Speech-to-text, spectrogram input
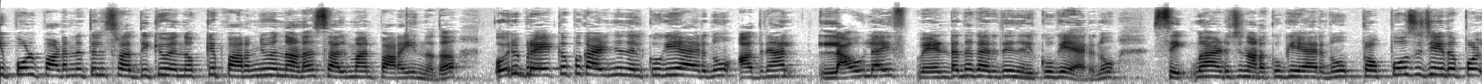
ഇപ്പോൾ പഠനത്തിൽ ശ്രദ്ധിക്കൂ എന്നൊക്കെ പറഞ്ഞു എന്നാണ് സൽമാൻ പറയുന്നത്. ഒരു ബ്രേക്കപ്പ് കഴിഞ്ഞ് നിൽക്കുകയായിരുന്നു. അതിനാൽ ലവ് ലൈഫ് വേണ്ടെന്ന് കരുതി നിൽക്കുകയായിരുന്നു. സിഗ്മ അടിച്ചു നടക്കുകയായിരുന്നു. പ്രൊപ്പോസ് ചെയ്തപ്പോൾ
